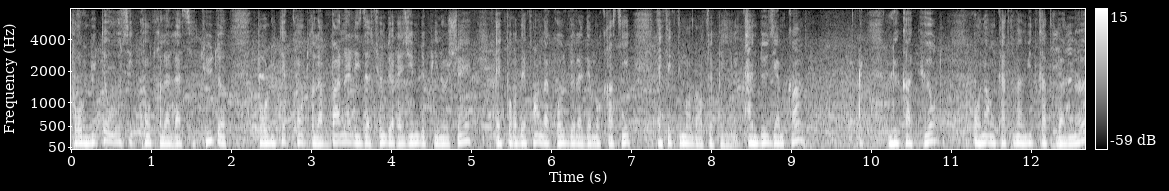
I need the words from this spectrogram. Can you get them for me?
pour lutter aussi contre la lassitude, pour lutter contre la banalisation du régime de Pinochet et pour défendre la cause de la démocratie effectivement dans ce pays. Un deuxième cas, le cas kurde, on a en 88-89,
